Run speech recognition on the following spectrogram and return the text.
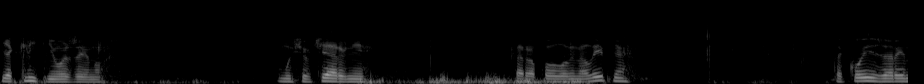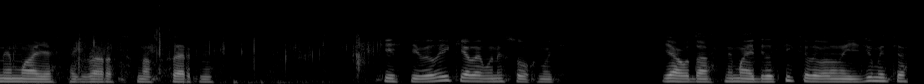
як літню ожину. Тому що в червні, перша половина липня, такої жари немає, як зараз у нас в серпні. Кисті великі, але вони сохнуть. Ягода не має білих пікселів, але вона ізюмиться,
